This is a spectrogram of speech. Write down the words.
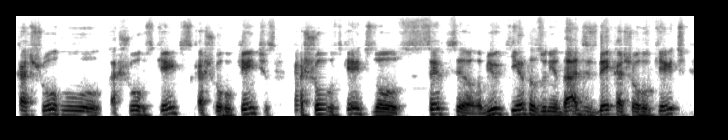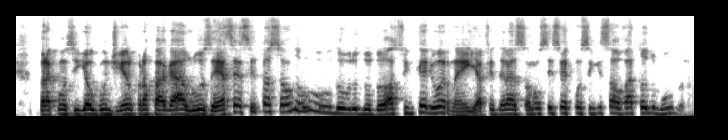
cachorro, cachorros quentes, cachorro quentes, cachorros quentes, ou 1.500 unidades de cachorro quente para conseguir algum dinheiro para pagar a luz. Essa é a situação do, do, do, nosso interior, né? E a federação não sei se vai conseguir salvar todo mundo, né?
